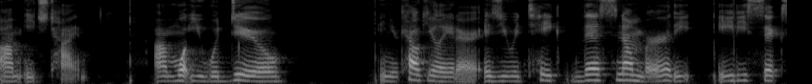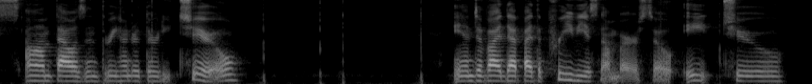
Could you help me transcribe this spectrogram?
um, each time. Um, what you would do in your calculator is you would take this number, the 86,332, and divide that by the previous number, so 82000.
